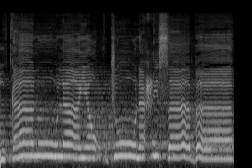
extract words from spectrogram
إنهم كانوا لا يرجون حسابا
